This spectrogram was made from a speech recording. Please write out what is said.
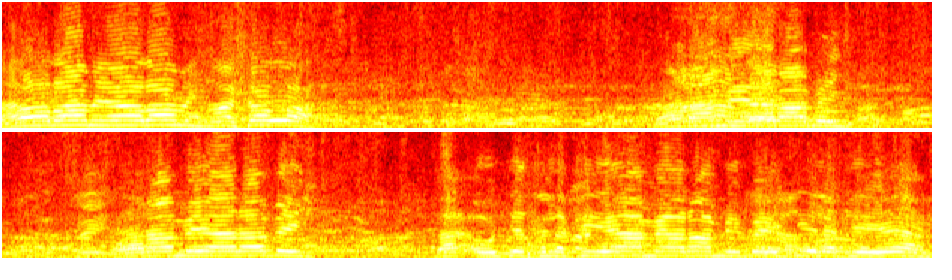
يا رامي يا رامي ما شاء الله. يا رامي يا رامي. يا رامي يا رامي. لا وجدت لك إيام يا رامي بيجي لك إيام.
